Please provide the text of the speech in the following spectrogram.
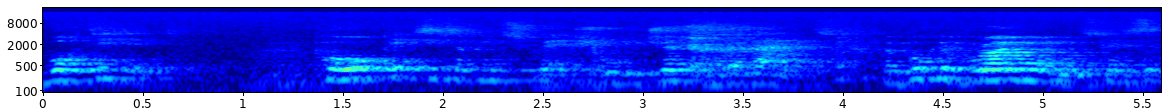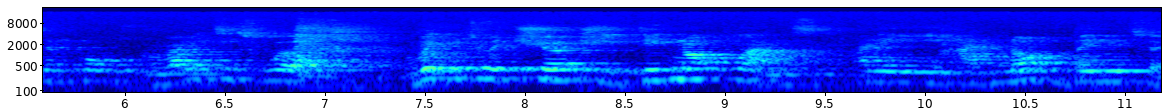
What is it? Paul picks it up in Scripture. We just read out. The book of Romans, considered Paul's greatest work, written to a church he did not plant and he had not been to.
